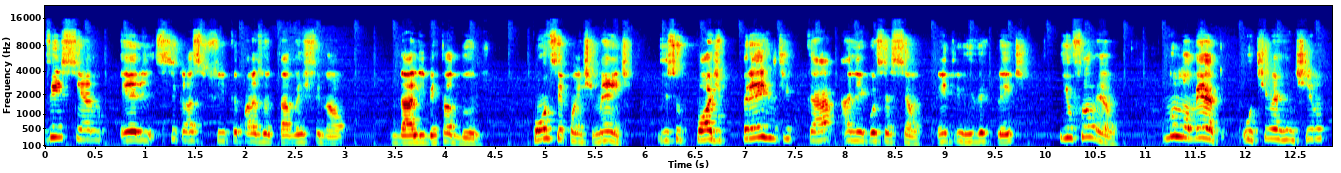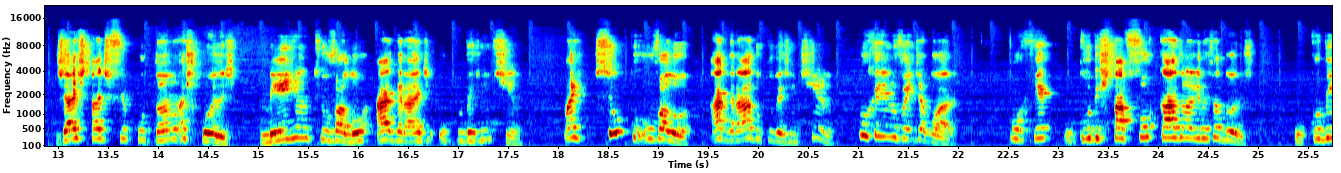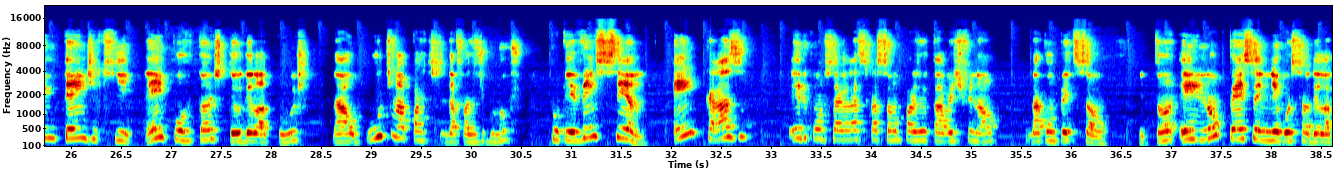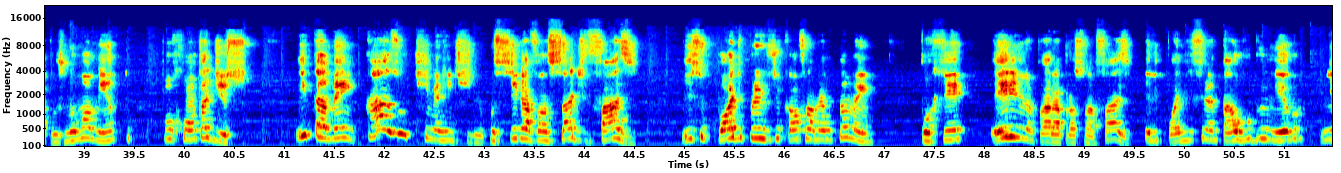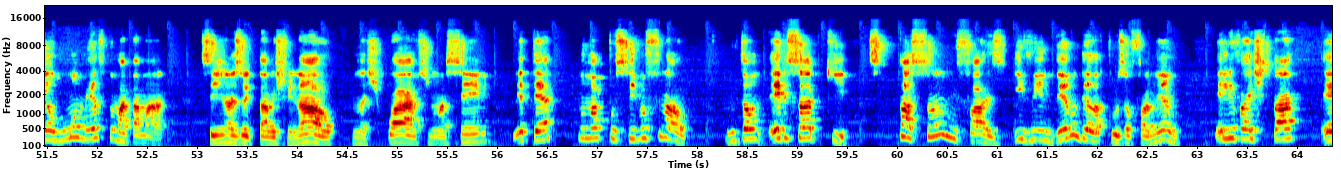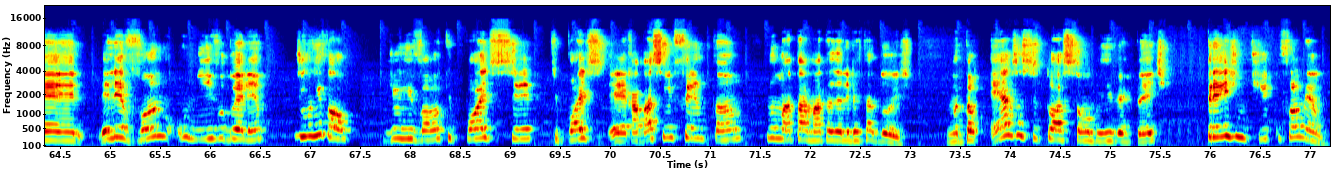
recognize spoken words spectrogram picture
Vencendo, ele se classifica para as oitavas de final da Libertadores. Consequentemente, isso pode prejudicar a negociação entre o River Plate e o Flamengo. No momento, o time argentino já está dificultando as coisas, mesmo que o valor agrade o clube argentino. Mas se o, o valor agrada o clube argentino, por que ele não vende agora? Porque o clube está focado na Libertadores. O clube entende que é importante ter o De La Cruz na última partida da fase de grupos, porque vencendo em casa, ele consegue a classificação para as oitavas de final da competição. Então, ele não pensa em negociar o De La Cruz no momento por conta disso. E também, caso o time argentino consiga avançar de fase, isso pode prejudicar o Flamengo também. Porque ele, para a próxima fase, ele pode enfrentar o rubro-negro em algum momento do mata-mata. Seja nas oitavas de final, nas quartas, numa semi e até numa possível final. Então, ele sabe que, passando de fase e vendendo De La Cruz ao Flamengo, ele vai estar é, elevando o nível do elenco de um rival de um rival que pode ser, que pode é, acabar se enfrentando no mata-mata da Libertadores. Então, essa situação do River Plate prejudica o Flamengo.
